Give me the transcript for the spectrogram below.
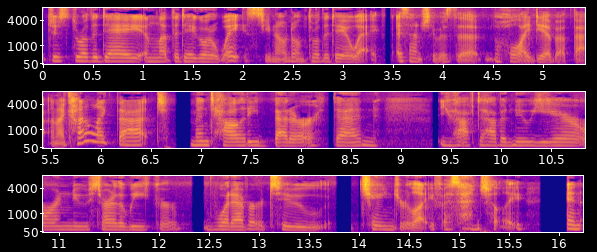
just throw the day and let the day go to waste, you know, don't throw the day away. Essentially was the, the whole idea about that. And I kind of like that mentality better than you have to have a new year or a new start of the week or whatever to change your life essentially. And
